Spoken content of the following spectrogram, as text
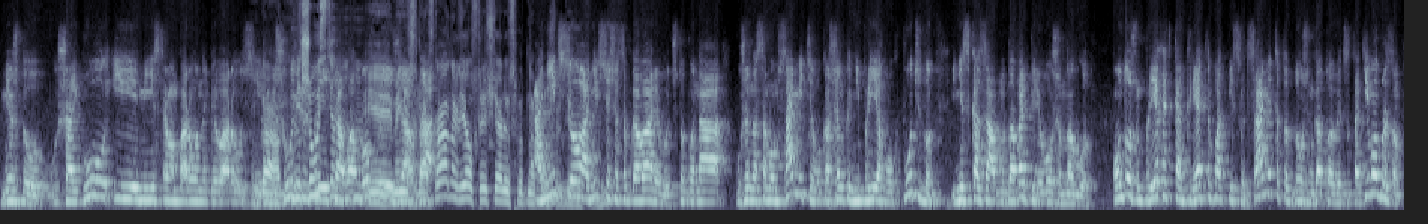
между Шойгу и министром обороны Беларуси. Да, Мишустин, Мишустин приезжал, Лавров и приезжал. министр да. иностранных дел встречались. Вот на они, все, они все сейчас обговаривают, чтобы на, уже на самом саммите Лукашенко не приехал к Путину и не сказал, ну давай переложим на год. Он должен приехать конкретно подписывать. Саммит этот должен готовиться таким образом,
